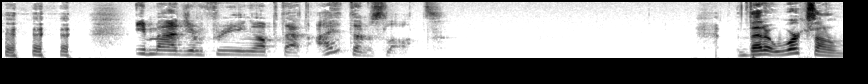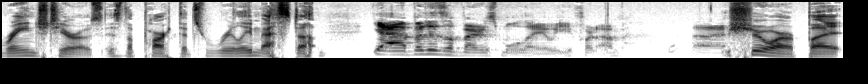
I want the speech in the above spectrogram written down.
imagine freeing up that item slot. That it works on ranged heroes is the part that's really messed up. Yeah, but it's a very small AOE for them. Uh, Sure, but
